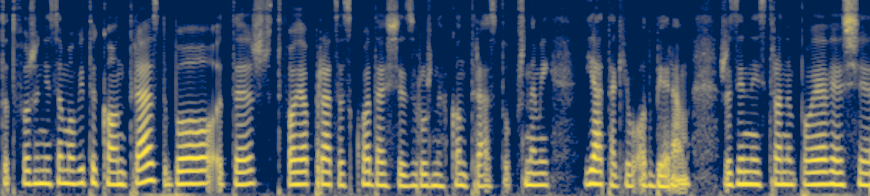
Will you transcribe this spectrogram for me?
To tworzy niesamowity kontrast, bo też twoja praca składa się z różnych kontrastów. Przynajmniej ja tak ją odbieram, że z jednej strony pojawia się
